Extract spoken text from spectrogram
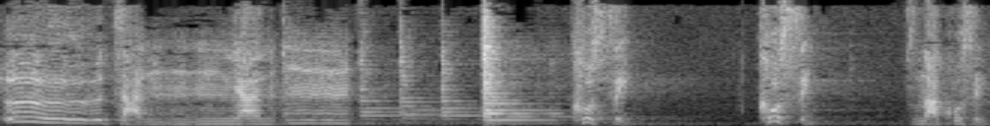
二怎样？可惜，可惜，是哪可惜？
